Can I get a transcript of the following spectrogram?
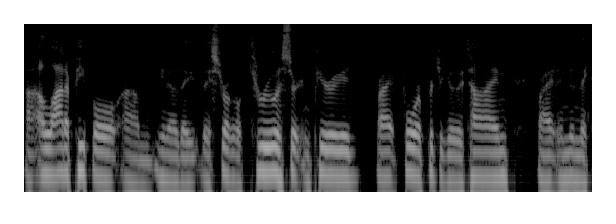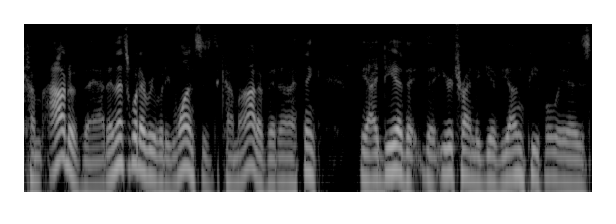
Uh, a lot of people, um, you know, they, they struggle through a certain period, right, for a particular time, right, and then they come out of that, and that's what everybody wants is to come out of it. And I think the idea that, that you're trying to give young people is,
